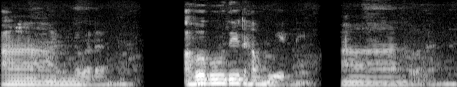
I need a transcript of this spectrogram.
ආන්න බලන්න. අවබෝධයට හම්බ වෙන්නේ. ආන්න බලන්න.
